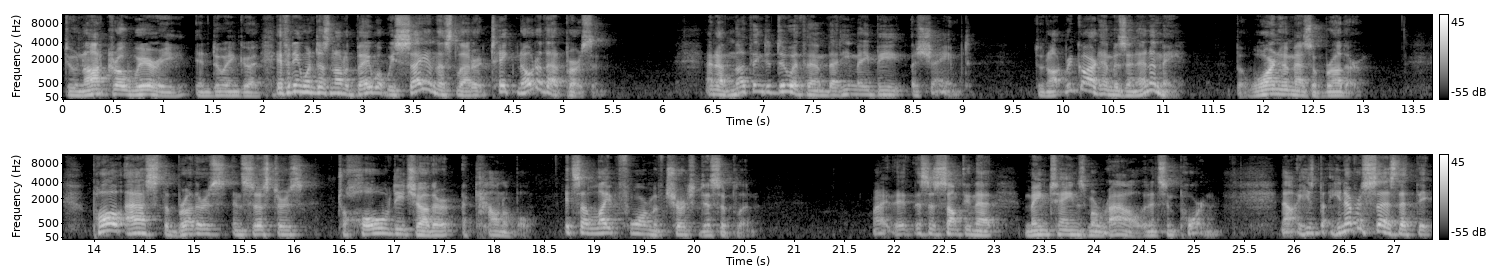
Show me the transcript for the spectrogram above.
do not grow weary in doing good. If anyone does not obey what we say in this letter, take note of that person and have nothing to do with him that he may be ashamed. Do not regard him as an enemy, but warn him as a brother. Paul asks the brothers and sisters to hold each other accountable. It's a light form of church discipline. Right? This is something that maintains morale and it's important. Now, he's he never says that the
